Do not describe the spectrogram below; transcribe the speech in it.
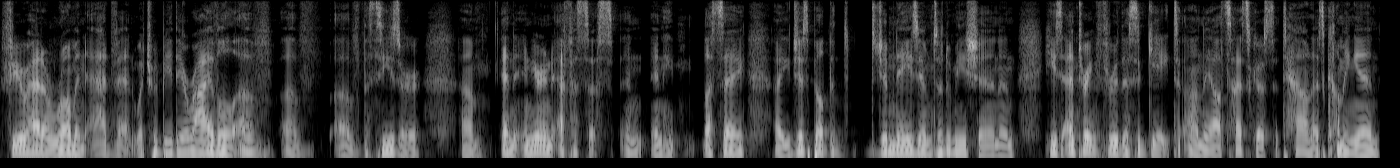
if you had a Roman Advent, which would be the arrival of of of the Caesar, um, and and you're in Ephesus, and and he, let's say uh, you just built the gymnasium to Domitian, and he's entering through this gate on the outside skirts of town as coming in.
